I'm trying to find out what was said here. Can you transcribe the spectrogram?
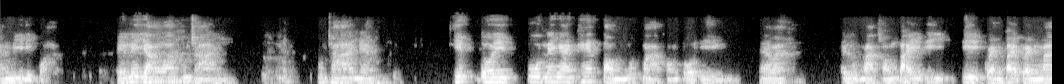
ทางนี้ดีกว่า เห็นหรือยังว่าผู้ชาย ผู้ชายเนี่ย คิดโดยพูดง่ายๆแค่ต่อมลูกหมากของตัวเองใช่ไหมไอ้ลูกหมากสองใบที่ที่แกว่งไปแกว่งมา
